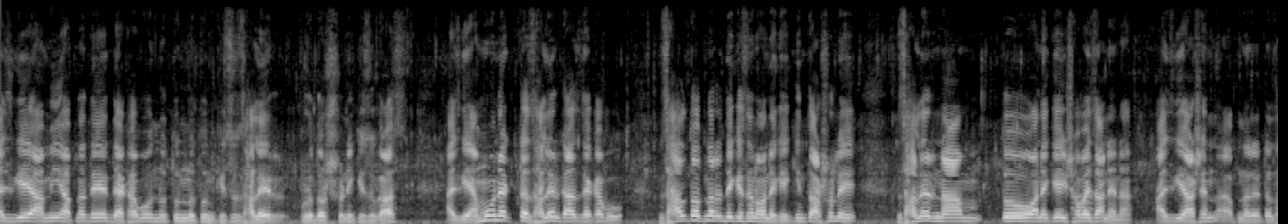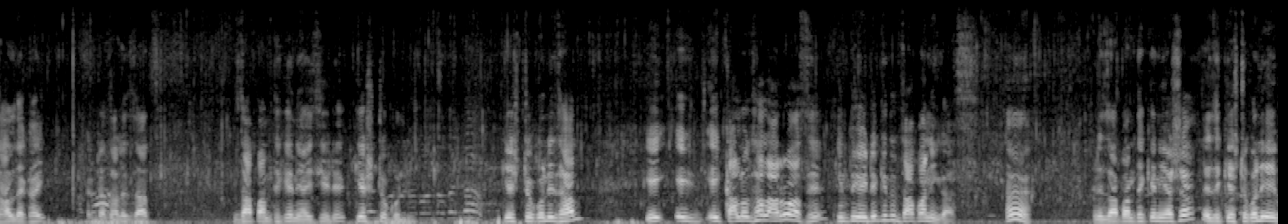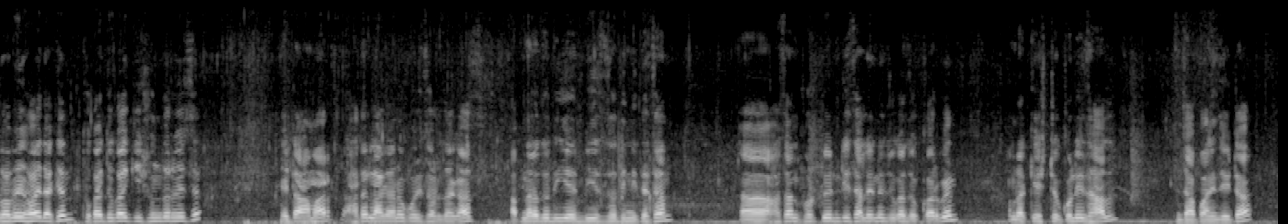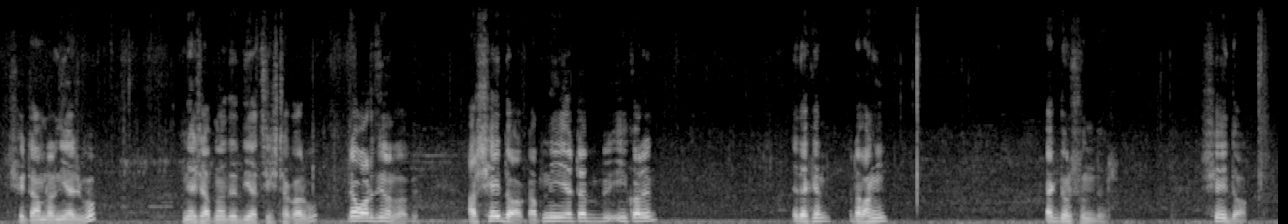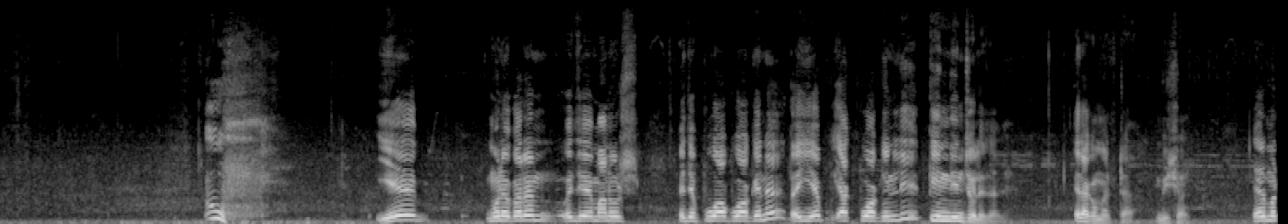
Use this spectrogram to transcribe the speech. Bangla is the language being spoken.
আজকে আমি আপনাদের দেখাবো নতুন নতুন কিছু ঝালের প্রদর্শনী কিছু গাছ। আজকে এমন একটা ঝালের গাছ দেখাবো। ঝাল তো আপনারা দেখেছেন অনেকে কিন্তু আসলে ঝালের নাম তো অনেকেই সবাই জানে না। আজকে আসেন, আপনার একটা ঝাল দেখাই। একটা ঝালের জাত। জাপান থেকে নিয়ে আইছি এটা, কেষ্টকলি। কেষ্টকলি ঝাল। এই এই এই কালো ঝাল আরও আছে, কিন্তু এইটা কিন্তু জাপানি গাছ। হ্যাঁ? এটা জাপান থেকে নিয়ে আসা। এই যে কেষ্টকলি, এইভাবেই হয়, দেখেন। থুকায় থুকায় কী সুন্দর হয়েছে। এটা আমার হাতে লাগানো পরিচর্যা গাছ। আপনারা যদি এর বীজ যদি নিতে চান হাসান ফোর টোয়েন্টি চ্যানেলে যোগাযোগ করবেন। আমরা কেষ্টকলি ঝাল জাপানি যেটা, সেটা আমরা নিয়ে আসব। নিয়ে এসে আপনাদের দেওয়ার চেষ্টা করব। এটা অরিজিনাল হবে। আর সেই দক, আপনি এটা ই করেন। এ দেখেন, এটা ভাঙি। একদম সুন্দর। সেই দক। উফ! ইয়ে মনে করেন ওই যে মানুষ এই যে পুয়া পুয়া কেনে, তাই এ এক পুয়া কিনলি, তিন দিন চলে যাবে। এরকম একটা বিষয়। এর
